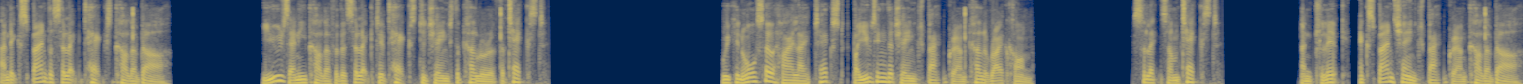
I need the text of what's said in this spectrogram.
and expand the select text color bar. Use any color for the selected text to change the color of the text. We can also highlight text by using the change background color icon. Select some text and click expand change background color bar.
